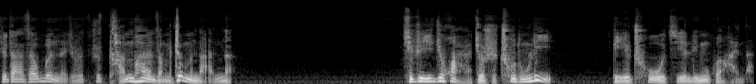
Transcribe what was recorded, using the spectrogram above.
就大家在问呢？就是这谈判怎么这么难呢？其实一句话呀，就是触动利益比触及灵魂还难。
